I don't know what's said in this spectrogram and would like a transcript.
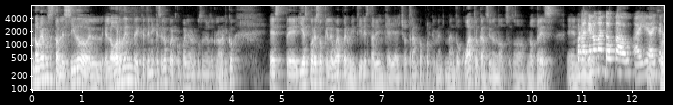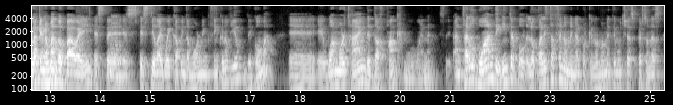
no- habíamos establecido el, el orden de que tenía que serlo, pero el compañero lo puso en orden cronológico. Este, y es por eso que le voy a permitir, está bien que haya hecho trampa, porque me mandó cuatro canciones, no, no, no tres. en- Por la que no mandó Pau, ahí, ahí se por la que no mandó Pau ahí, este, Mm. es, es Still I Wake Up in the Morning Thinking of You, de Goma. Eh, eh, One More Time, de Daft Punk, muy buena. Este, Untitled One, de Interpol, lo cual está fenomenal porque normalmente muchas personas,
